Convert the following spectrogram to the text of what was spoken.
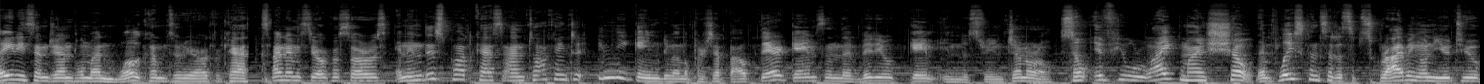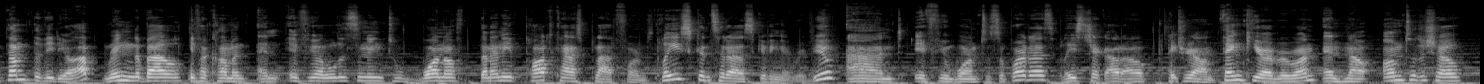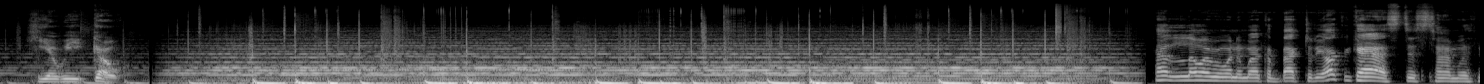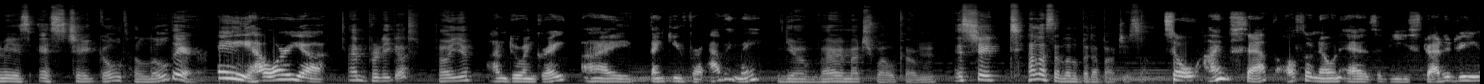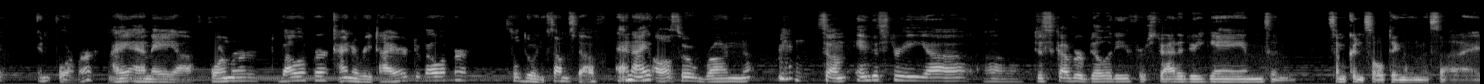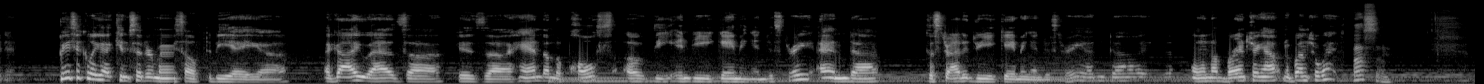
Ladies and gentlemen, welcome to the OrcoCast. My name is the Orcosaurus, and in this podcast, I'm talking to indie game developers about their games and the video game industry in general. So, if you like my show, then please consider subscribing on YouTube, thumb the video up, ring the bell, leave a comment, and if you're listening to one of the many podcast platforms, please consider us giving a review. And if you want to support us, please check out our Patreon. Thank you, everyone, and now on to the show. Here we go. Hello, everyone, and welcome back to the OrcoCast. This time with me is SJ Gold. Hello there. Hey, how are you? I'm pretty good. How are you? I'm doing great. I thank you for having me. You're very much welcome. SJ, tell us a little bit about yourself. So, I'm Seth, also known as the Strategy Informer. I am a uh, former developer, kind of retired developer, still doing some stuff. And I also run some industry uh, uh, discoverability for strategy games and some consulting on the side. And basically, I consider myself to be a uh, a guy who has uh, his uh, hand on the pulse of the indie gaming industry and the strategy gaming industry, and and I'm branching out in a bunch of ways. Awesome.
